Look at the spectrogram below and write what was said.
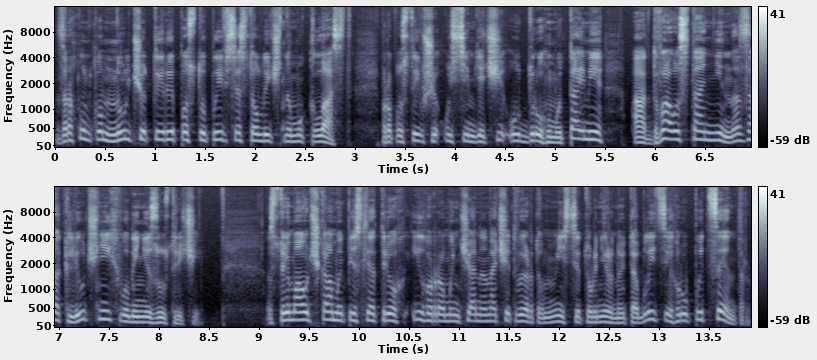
з рахунком 0-4 поступився столичному класт, пропустивши усі м'ячі у другому таймі, а два останні на заключній хвилині зустрічі. З трьома очками після трьох ігор романчани на четвертому місці турнірної таблиці групи Центр,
